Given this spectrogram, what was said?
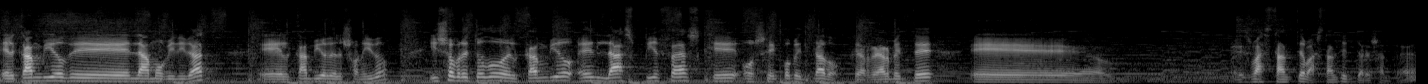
el cambio de la movilidad, el cambio del sonido y sobre todo el cambio en las piezas que os he comentado, que realmente eh, es bastante, bastante interesante. ¿eh?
